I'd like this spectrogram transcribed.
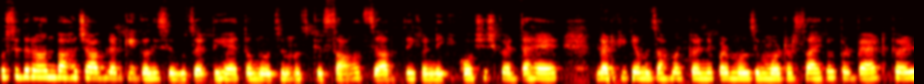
उसी दौरान बाहजाब लड़की गली से गुजरती है तो मुलजिम उसके साथ ज्यादती करने की कोशिश करता है। लड़की के मजामत करने पर मुलजिम मोटरसाइकिल पर बैठ कर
